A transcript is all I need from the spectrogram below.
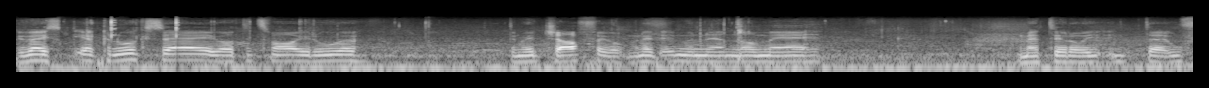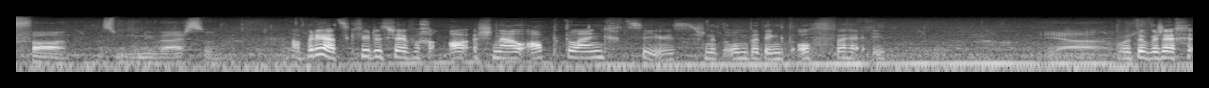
Ich weiss, ich habe genug gesehen, ich will jetzt mal in Ruhe damit arbeiten. Will mir nicht immer noch mehr Meteoriten auffahren aus dem Universum. Aber ich habe das Gefühl, das ist einfach schnell abgelenkt sein. Es ist nicht unbedingt Offenheit. Ja. Und du bist, echt,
